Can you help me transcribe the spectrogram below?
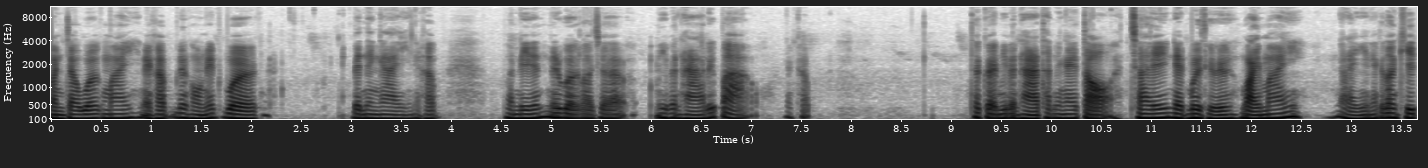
มันจะ work ไหมนะครับ เรื่องของเน็ตเวิร์กเป็นยังไงนะครับ วันนี้เน็ตเวิร์กเราจะมีปัญหาหรือเปล่านะครับ ถ้าเกิดมีปัญหาทำยังไงต่อ ใช้เน็ตมือถือไหวไหมอะไรอย่างเงี้ยก็ต้องคิด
